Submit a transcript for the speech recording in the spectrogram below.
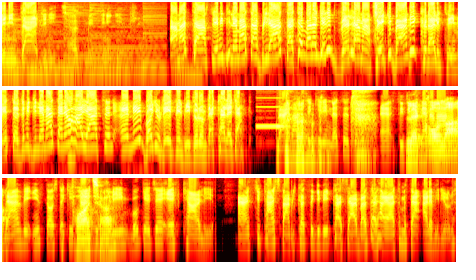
senin derdini çözmesini izle. Ama tavsiyemi dinlemezsen bir daha sakın bana gelip zırlama. Çünkü ben bir kraliçeyim ve sözümü dinlemezsen o hayatın ömür boyu rezil bir durumda kalacak. Merhaba şekerim nasılsınız? Ee, sizi Le ben ve Instasto'daki poğaça. takipçilerim bu gece efkarlıyız. Ee, sütaş fabrikası gibi kasar basar hayatımıza ara veriyoruz.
